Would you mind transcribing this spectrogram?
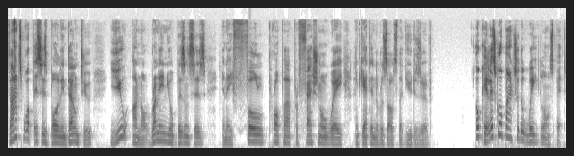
That's what this is boiling down to you are not running your businesses in a full, proper, professional way and getting the results that you deserve. Okay, let's go back to the weight loss bit.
